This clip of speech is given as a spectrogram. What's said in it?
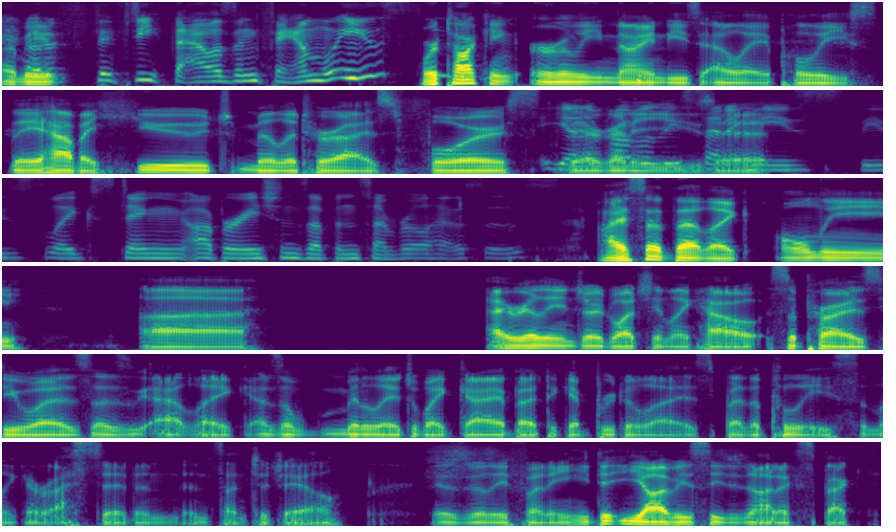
I mean, fifty thousand families. we're talking early '90s LA police. They have a huge militarized force. Yeah, they're they're, going to use setting it. these these like sting operations up in several houses. I said that like only uh I really enjoyed watching like how surprised he was as at like as a middle-aged white guy about to get brutalized by the police and like arrested and, and sent to jail. It was really funny. He did he obviously did not expect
